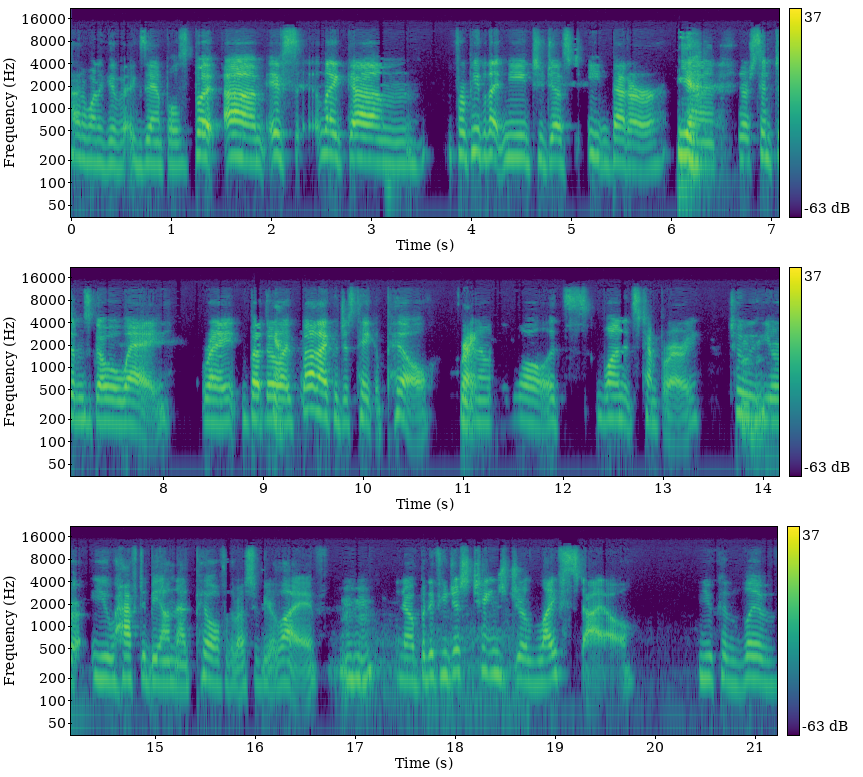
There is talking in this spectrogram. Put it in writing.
I don't want to give examples, but um, if like um, for people that need to just eat better, yeah, their symptoms go away, right? But they're yeah. like, but I could just take a pill, right? like, well, it's one, it's temporary. 2 you mm-hmm. you're you have to be on that pill for the rest of your life. Mm-hmm. You know, but if you just changed your lifestyle, you could live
